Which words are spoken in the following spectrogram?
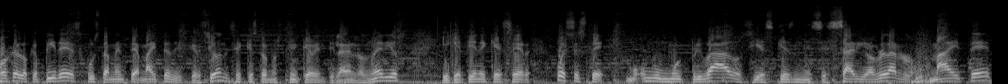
Jorge lo que pide es justamente a Maite discreción, dice que esto no tiene que ventilar en los medios y que tiene que ser pues este muy, muy, privado si es que es necesario hablarlo. Maite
